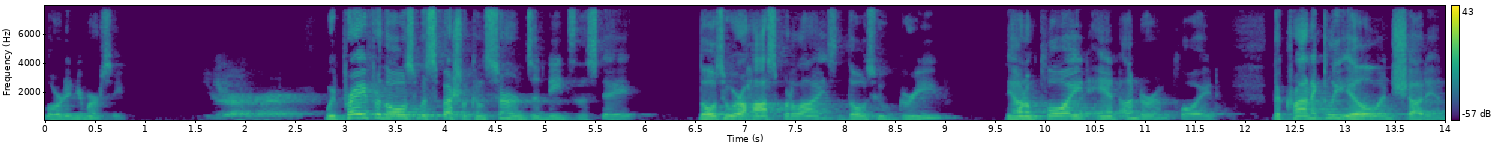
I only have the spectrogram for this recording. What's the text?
Lord, in your mercy. We pray for those with special concerns and needs this day those who are hospitalized, those who grieve, the unemployed and underemployed, the chronically ill and shut in,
